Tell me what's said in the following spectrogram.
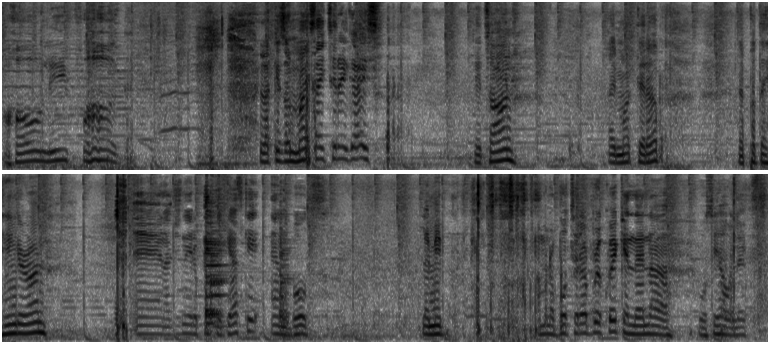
Holy fuck. Luck is on my side today guys. It's on. I mucked it up. I put the hanger on and I just need to put the gasket and the bolts. Let me, I'm gonna bolt it up real quick and then uh, we'll see how it looks.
